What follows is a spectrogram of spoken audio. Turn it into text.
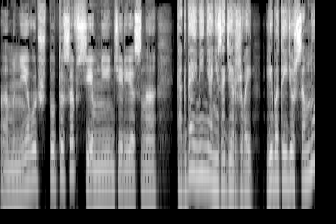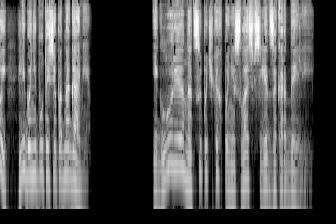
А мне вот что-то совсем не интересно. Тогда и меня не задерживай. Либо ты идешь со мной, либо не путайся под ногами и Глория на цыпочках понеслась вслед за Корделией.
